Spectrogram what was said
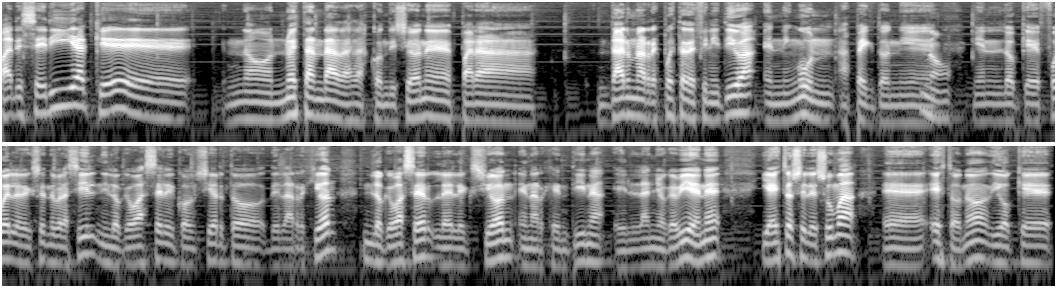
Parecería que no, no están dadas las condiciones para dar una respuesta definitiva en ningún aspecto, ni en, ni en lo que fue la elección de Brasil, ni lo que va a ser el concierto de la región, ni lo que va a ser la elección en Argentina el año que viene. Y a esto se le suma eh, esto, ¿no? Digo que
